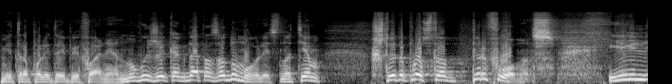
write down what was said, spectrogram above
митрополита Епифания. Ну вы же когда-то задумывались над тем, что это просто перформанс. Или,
